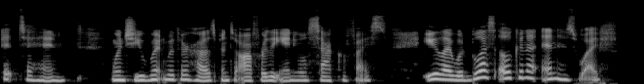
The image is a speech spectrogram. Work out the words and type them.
it to him when she went with her husband to offer the annual sacrifice. Eli would bless Elkanah and his wife.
